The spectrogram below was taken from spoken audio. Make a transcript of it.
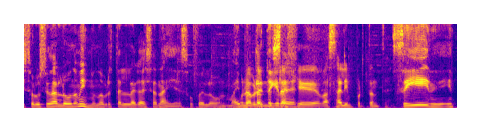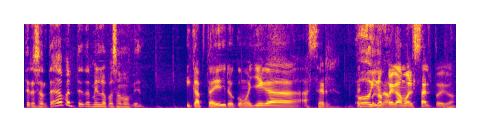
solucionarlo uno mismo, no prestarle la cabeza a nadie. Eso fue lo más Un aprendizaje que basal importante. Sí, interesante. Aparte también lo pasamos bien. ¿Y Capta Hidro cómo llega a ser? Hoy nos pegamos el salto, digo.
